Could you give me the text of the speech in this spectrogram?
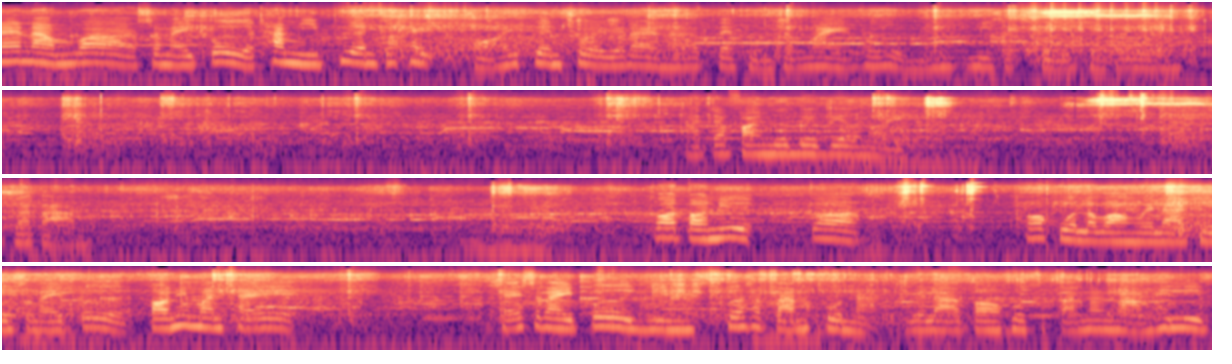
แนะนำว่าสไนเปอร์ถ้ามีเพื่อนก็ให้ขอให้เพื่อนช่วยก็ได้นะ แต่ผมจะไม่เพราะผมมีศักดิ์ศรีของตัวเองอาจจะฟังดูเบลๆหน่อย ก็ตาม ก็ตอนนี้ก็ก็ควรระวังเวลาเจอสไนเปอร์ ตอนที่มันใช้ใช้สไนเปอร์ยิงเพื่อสตันคุณอะเวลาตอนคุณสตันนานๆให้รีบ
